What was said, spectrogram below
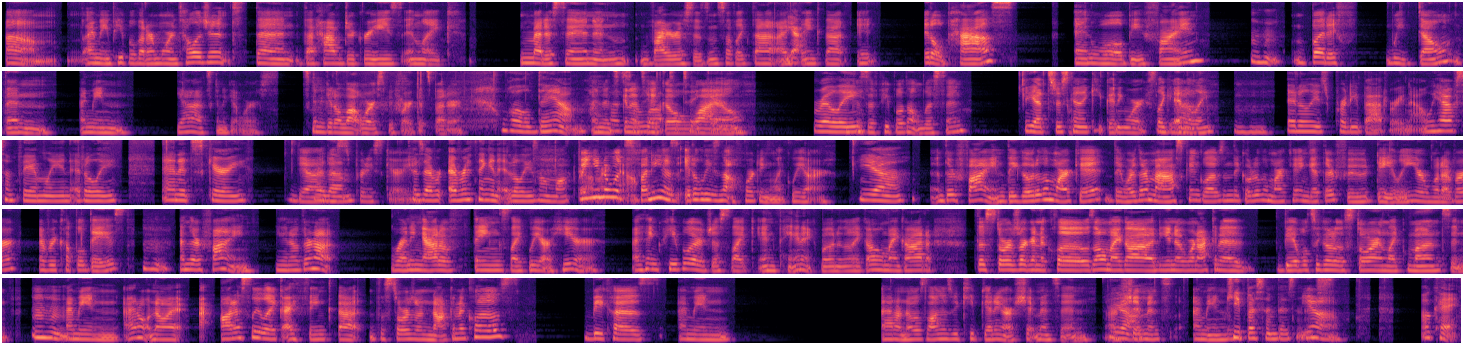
um, I mean, people that are more intelligent than that have degrees in like medicine and viruses and stuff like that, I Yeah. think that it it'll pass and we'll be fine. Mm-hmm. But if we don't, then I mean, yeah, it's gonna get worse. It's gonna get a lot worse before it gets better, Well, damn. and it's gonna take a to while in. Really? because if people don't listen, yeah, it's just gonna keep getting worse. Like Yeah. Italy. hmm Italy is pretty bad right now. We have some family in Italy, and it's scary yeah, that's pretty scary. because every, everything in Italy is on lockdown. But you know right what's now. funny is Italy's not hoarding like we are. Yeah. And they're fine. They go to the market, they wear their mask and gloves, and they go to the market and get their food daily or whatever every couple days, Mhm. and they're fine. You know, they're not running out of things like we are here. I think people are just like in panic mode and they're like, oh my God, the stores are going to close. Oh my God, you know, we're not going to be able to go to the store in like months. And Mm-hmm. I mean, I don't know. I, I honestly like, I think that the stores are not going to close because, I mean, I don't know, as long as we keep getting our shipments in, our Yeah. shipments, I mean, Keep us in business. yeah. Okay.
